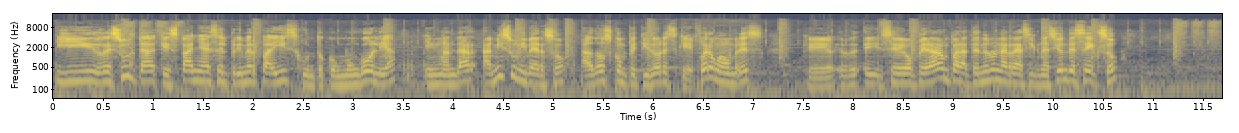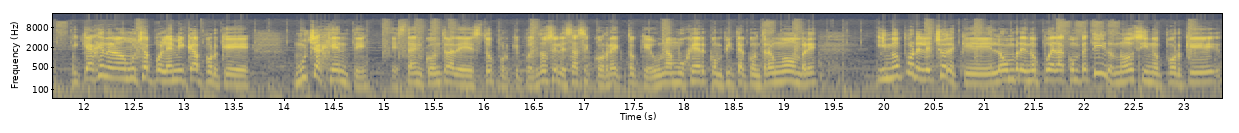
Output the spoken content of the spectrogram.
Y resulta que España es el primer país, junto con Mongolia, en mandar a Miss Universo a dos competidores que fueron hombres, que eh, se operaron para tener una reasignación de sexo y que ha generado mucha polémica porque mucha gente está en contra de esto porque pues no se les hace correcto que una mujer compita contra un hombre y no por el hecho de que el hombre no pueda competir, ¿no? sino porque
